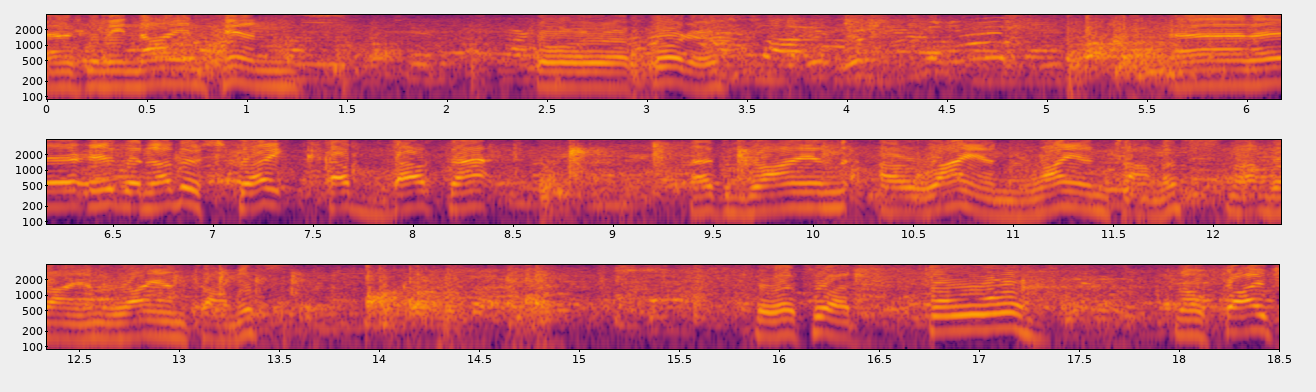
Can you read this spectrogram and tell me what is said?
And it's going to be nine pins for a quarter. And there is another strike. About that? That's Brian, uh, Ryan, Ryan Thomas, not Brian, Ryan Thomas. So that's what, four, no, five,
